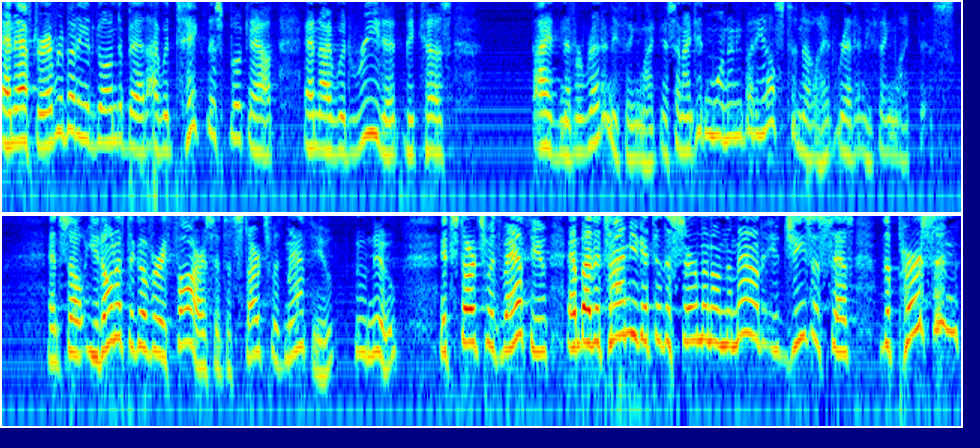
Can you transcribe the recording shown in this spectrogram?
And after everybody had gone to bed, I would take this book out and I would read it because I had never read anything like this, and I didn't want anybody else to know I had read anything like this. And so you don't have to go very far since it starts with Matthew. Who knew? It starts with Matthew, and by the time you get to the Sermon on the Mount, it, Jesus says, The person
